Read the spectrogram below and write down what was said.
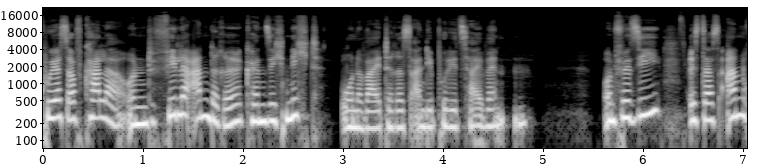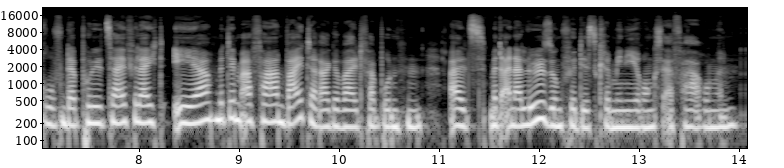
Queers of Color und viele andere können sich nicht ohne weiteres an die Polizei wenden. Und für sie ist das Anrufen der Polizei vielleicht eher mit dem Erfahren weiterer Gewalt verbunden, als mit einer Lösung für Diskriminierungserfahrungen.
